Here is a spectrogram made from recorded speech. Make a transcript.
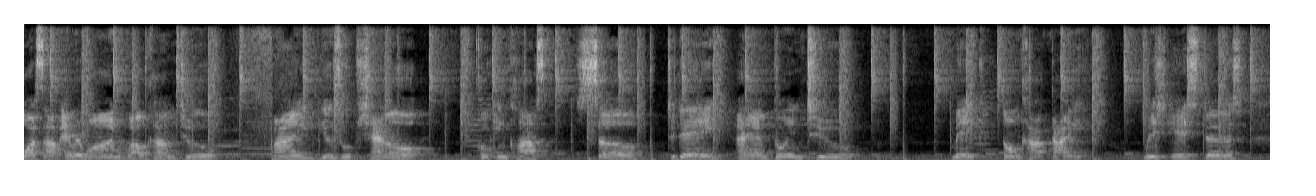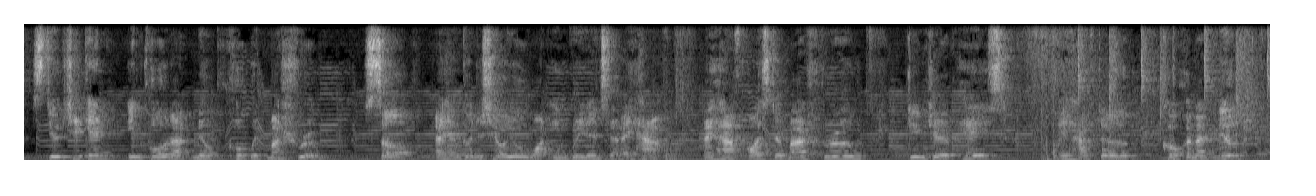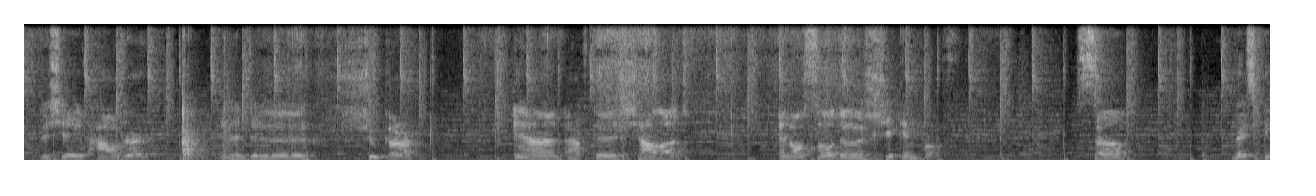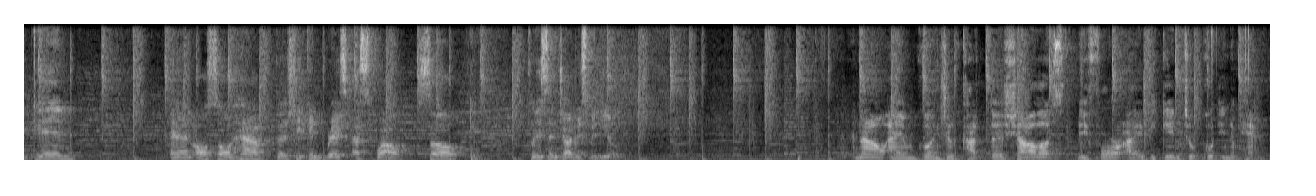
welcome to my YouTube channel cooking class. So today I am going to make tom kha gai, which is the stewed chicken in coconut milk cooked with mushroom. So I am going to show you what ingredients that I have. I have oyster mushroom, ginger paste, I have the coconut milk, the chili powder, and then the sugar, and I have the shallot, and also the chicken broth. So let's begin and also have the chicken breast as well. So please enjoy this video. Now I am going to cut the shallots before I begin to put in the pan.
